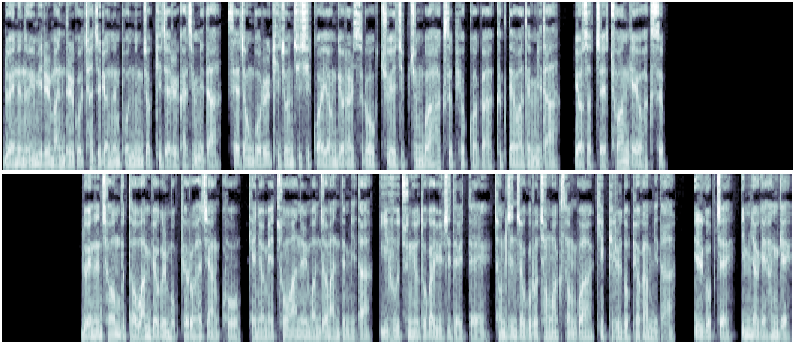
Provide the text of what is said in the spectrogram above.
뇌는 의미를 만들고 찾으려는 본능적 기제를 가집니다. 새 정보를 기존 지식과 연결할수록 주의 집중과 학습 효과가 극대화됩니다. 여섯째, 초한계요 학습. 뇌는 처음부터 완벽을 목표로 하지 않고 개념의 초안을 먼저 만듭니다. 이후 중요도가 유지될 때 점진적으로 정확성과 깊이를 높여갑니다. 일곱째, 입력의 한계.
